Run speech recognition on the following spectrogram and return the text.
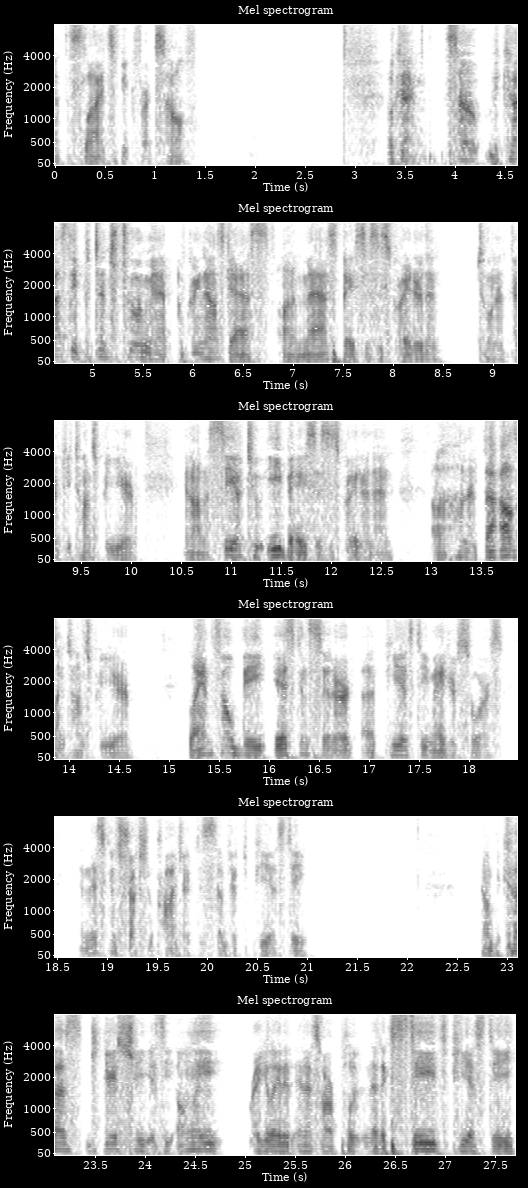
let the slide speak for itself. Okay, so because the potential to emit of greenhouse gas on a mass basis is greater than 250 tons per year, and on a CO2e basis is greater than 100,000 tons per year, landfill B is considered a PSD major source, and this construction project is subject to PSD. Now, because GHG is the only regulated NSR pollutant that exceeds PSD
